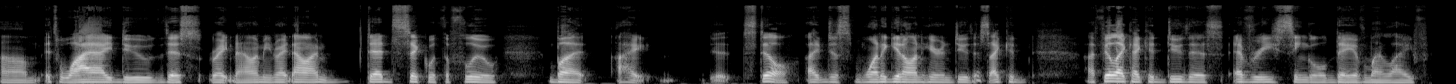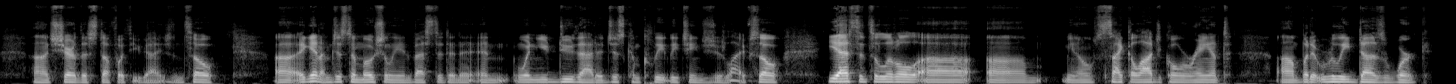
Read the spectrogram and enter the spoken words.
Um, it's why I do this right now. I mean, right now I'm dead sick with the flu, but I it, still I just want to get on here and do this. I could I feel like I could do this every single day of my life, uh, share this stuff with you guys. And so, uh, again, I'm just emotionally invested in it. And when you do that, it just completely changes your life. So, yes, it's a little, uh, um, you know, psychological rant, um, but it really does work.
